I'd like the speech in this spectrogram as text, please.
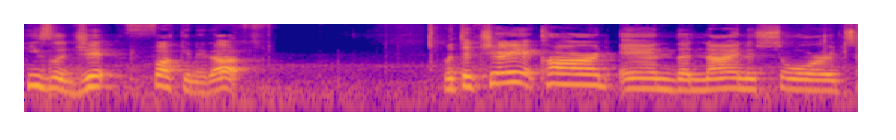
He's legit fucking it up. With the Chariot card and the Nine of Swords,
